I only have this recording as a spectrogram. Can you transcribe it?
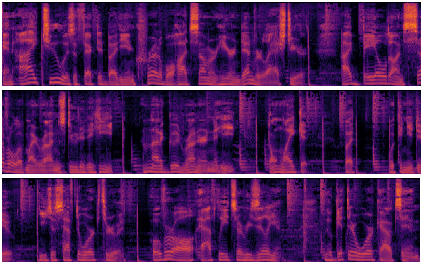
And I too was affected by the incredible hot summer here in Denver last year. I bailed on several of my runs due to the heat. I'm not a good runner in the heat. Don't like it. But what can you do? You just have to work through it. Overall, athletes are resilient. They'll get their workouts in.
